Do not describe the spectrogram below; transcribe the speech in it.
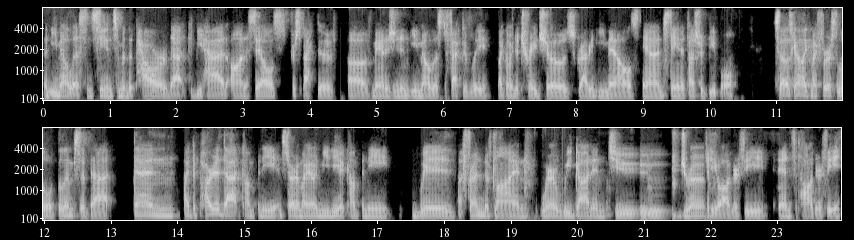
an email list and seeing some of the power that could be had on a sales perspective of managing an email list effectively by going to trade shows, grabbing emails, and staying in touch with people. So that was kind of like my first little glimpse of that. Then I departed that company and started my own media company with a friend of mine where we got into drone videography and photography.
